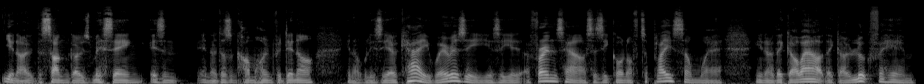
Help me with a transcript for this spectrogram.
you know the son goes missing isn't you know doesn't come home for dinner you know well is he okay? Where is he? Is he at a friend's house? Has he gone off to play somewhere? You know they go out they go look for him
